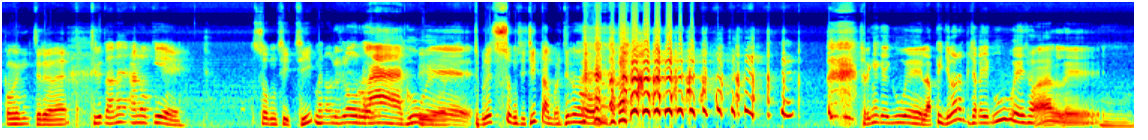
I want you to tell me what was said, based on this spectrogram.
Kemudian ceritanya ceritanya anu kie sum siji main oleh loro Nah, gue. Iya. Jebule sum siji tambah jero Seringnya kayak gue, lah pinjol orang bisa kayak gue soalnya. Hmm.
